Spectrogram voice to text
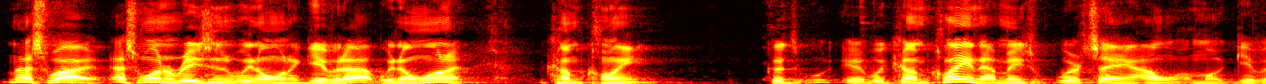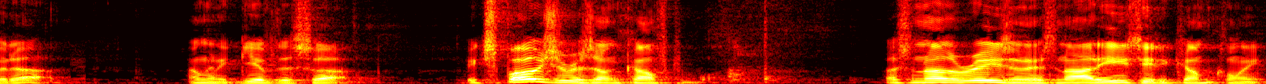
And that's why that's one of the reasons we don't want to give it up. We don't want to come clean. Because if we come clean, that means we're saying, I'm going to give it up. I'm going to give this up. Exposure is uncomfortable. That's another reason it's not easy to come clean.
